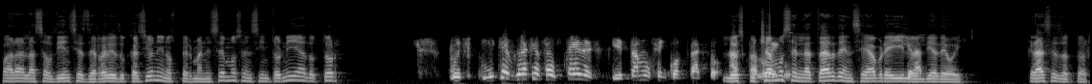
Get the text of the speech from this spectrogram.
para las audiencias de Radio Educación y nos permanecemos en sintonía, doctor. Pues muchas gracias a ustedes y estamos en contacto. Lo escuchamos en la tarde en Se Abre Hilo el día de hoy. Gracias, doctor.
